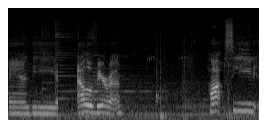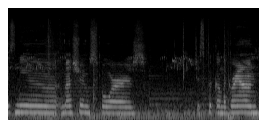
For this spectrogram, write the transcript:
and the aloe vera. Hop seed is new. Mushroom spores. Just click on the ground.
